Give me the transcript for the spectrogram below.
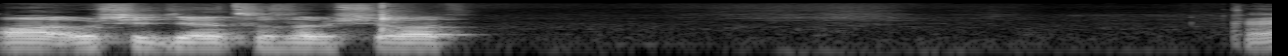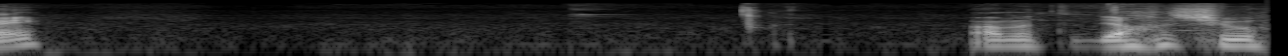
ale určitě je co zlepšovat. OK. Máme tu ďalšiu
